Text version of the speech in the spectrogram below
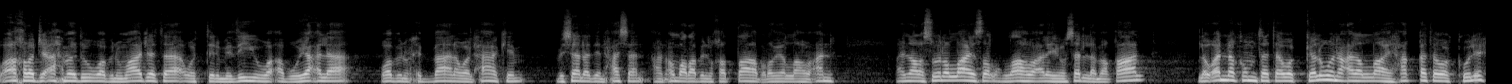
وأخرج أحمد وابن ماجة والترمذي وأبو يعلى وابن حبان والحاكم بسند حسن عن عمر بن الخطاب رضي الله عنه أن رسول الله صلى الله عليه وسلم قال لو أنكم تتوكلون على الله حق توكله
